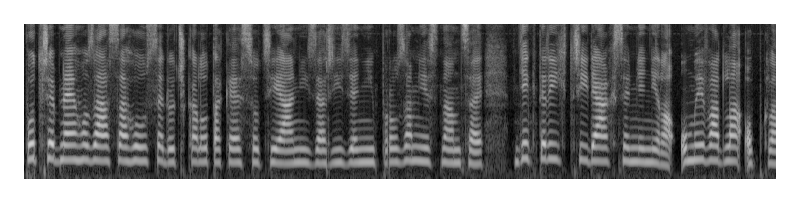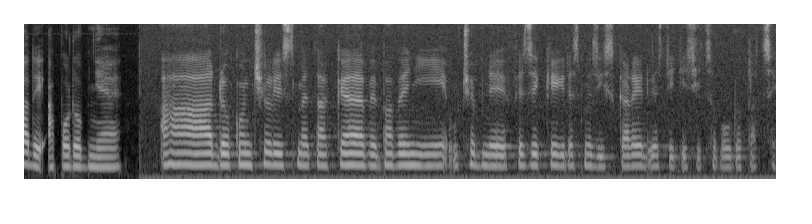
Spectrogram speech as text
Potřebného zásahu se dočkalo také sociální zařízení pro zaměstnance. V některých třídách se měnila umyvadla, obklady a podobně. A dokončili jsme také vybavení učebny fyziky, kde jsme získali 200 tisícovou dotaci.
